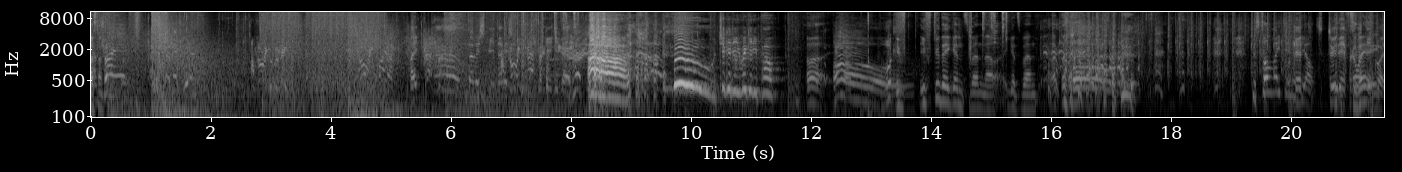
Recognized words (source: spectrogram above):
Last one. Mike, 10 HP, 10 HP. Okay, he dead. Ah! Woo! Chickadee wiggity pow! Uh, Oh! What? if if today gets banned now, it gets banned. oh! You stole my team okay. Two day, throw a Today, decoy.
